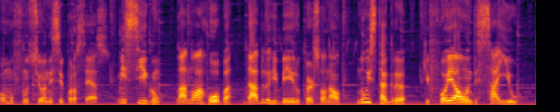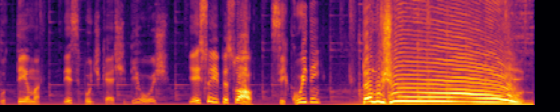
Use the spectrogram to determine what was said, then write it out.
como funciona esse processo. Me sigam lá no arroba wribeiropersonal no Instagram, que foi aonde saiu o tema desse podcast de hoje. E é isso aí, pessoal. Se cuidem. Tamo junto!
